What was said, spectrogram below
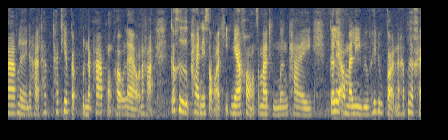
มาก ๆ เลยนะคะ ถ้าถ้าเทียบกับคุณภาพของเขาแล้วนะคะ ก็คือภายใน 2 อาทิตย์เนี้ยของจะมาถึงเมืองไทย ก็เลยเอามารีวิวให้ดูก่อนนะคะเผื่อใคร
